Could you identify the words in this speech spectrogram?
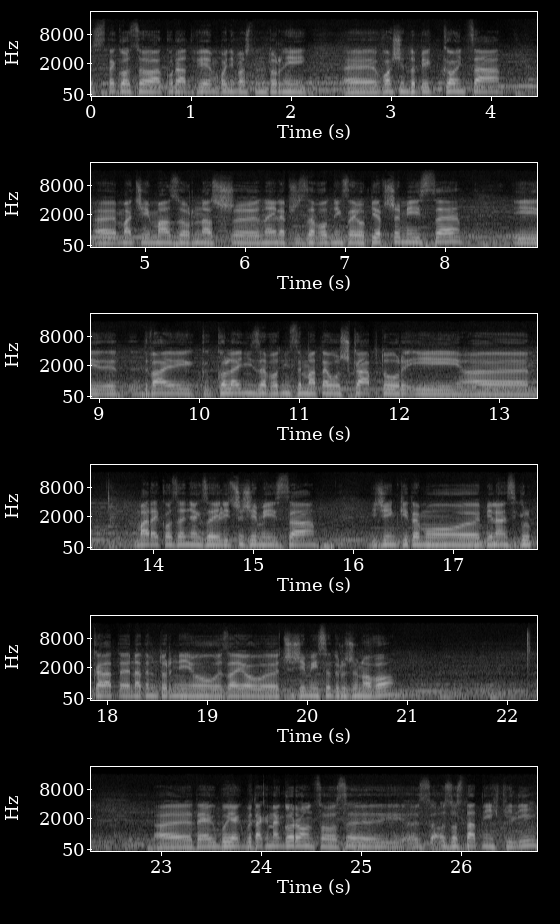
Z tego co akurat wiem, ponieważ ten turniej właśnie dobiegł końca, Maciej Mazur, nasz najlepszy zawodnik, zajął pierwsze miejsce i e, dwaj kolejni zawodnicy, Mateusz Kaptur i e, Marek Ozeniak zajęli trzecie miejsca i dzięki temu e, Bielański Klub Karate na tym turnieju zajął e, trzecie miejsce drużynowo. E, jakby, jakby tak na gorąco z, z, z ostatniej chwili.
